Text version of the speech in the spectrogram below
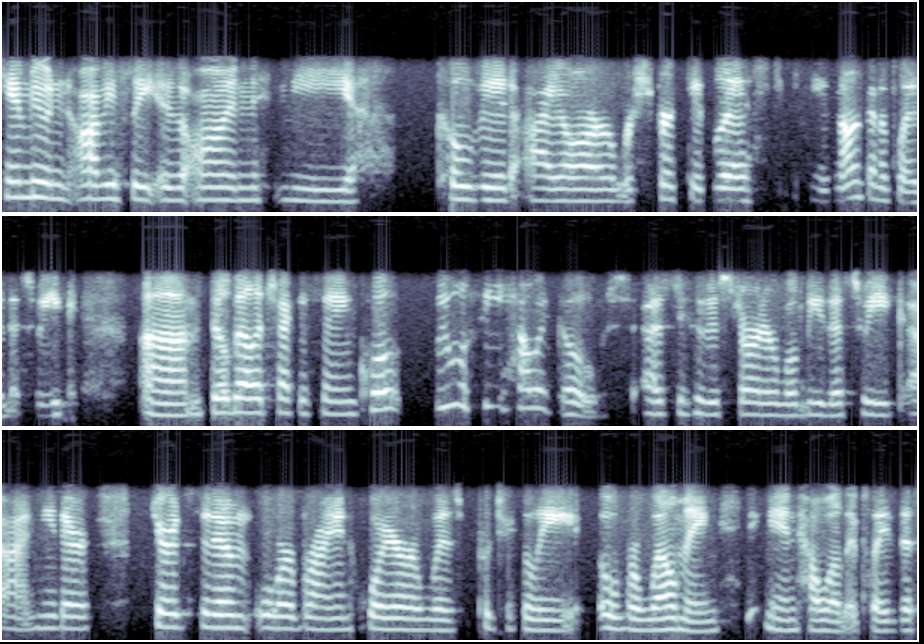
Cam Newton obviously is on the COVID IR restricted list. He's not going to play this week. Um, Bill Belichick is saying, "quote We will see how it goes as to who the starter will be this week. Uh, neither Jarrett Stidham or Brian Hoyer was particularly overwhelming in how well they played this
